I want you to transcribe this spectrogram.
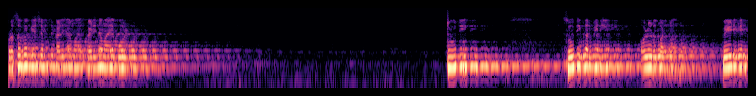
പ്രസവകേശം കഠിനമായ കഠിനമായപ്പോൾ സൂതി സൂതി കർമ്മിണി അവളോട് പറഞ്ഞു പേടിക്കേണ്ട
